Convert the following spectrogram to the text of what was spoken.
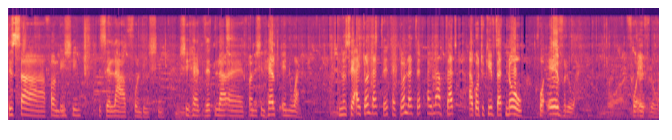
This uh, foundation is a love foundation. Mm. She had that uh, foundation help anyone. Mm. She don't say, I don't like that, I don't like that, I love that. I got to give that no for everyone. Oh, for okay. everyone.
